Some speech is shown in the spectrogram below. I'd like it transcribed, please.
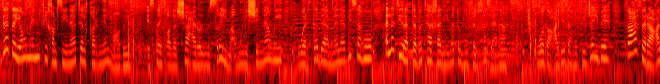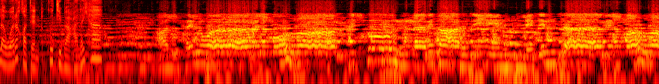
ذات يوم في خمسينات القرن الماضي استيقظ الشاعر المصري مأمون الشناوي وارتدى ملابسه التي رتبتها خادمته في الخزانة. وضع يده في جيبه فعثر على ورقة كتب عليها. الحلوة والمرة مش كنا متعهدين لتنسى بالمرة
